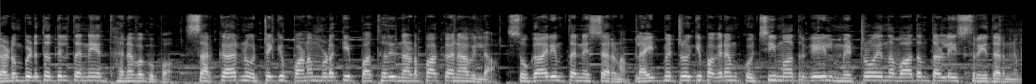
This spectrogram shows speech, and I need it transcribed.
കടുംപിടുത്തത്തിൽ തന്നെ ധനവകുപ്പ്. സർക്കാരിന് ഒറ്റയ്ക്ക് പണം മുടക്കി പദ്ധതി നടപ്പാക്കാനാവില്ല. സ്വകാര്യം തന്നെ ശരണം. ലൈറ്റ് മെട്രോയ്ക്ക് പകരം കൊച്ചി മാതൃകയിൽ മെട്രോ എന്ന വാദം തള്ളി ശ്രീധരനും.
